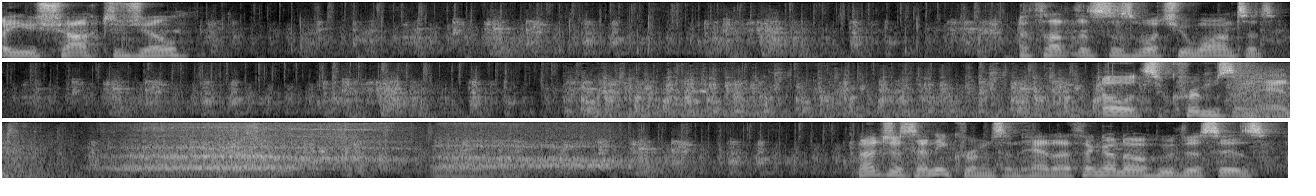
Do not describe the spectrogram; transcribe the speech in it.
Are you shocked, Jill? I thought this was what you wanted. Oh, it's a Crimson Head. Not just any Crimson Head, I think I know who this is.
